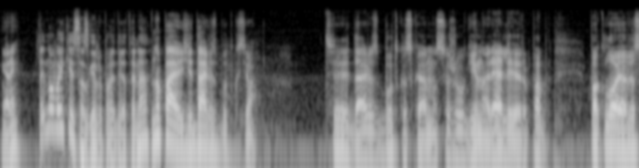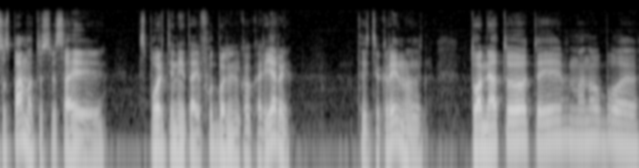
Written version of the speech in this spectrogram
Gerai? Tai nuo vaikystės gali pradėti, ne? Nu, pavyzdžiui, Darius Butkus jo. Tai Darius Butkus, ką mūsų žaugino realiai ir pa, paklojo visus pamatus visai sportiniai tai futbolininko karjerai. Tai tikrai, nu, tuo metu tai, manau, buvo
